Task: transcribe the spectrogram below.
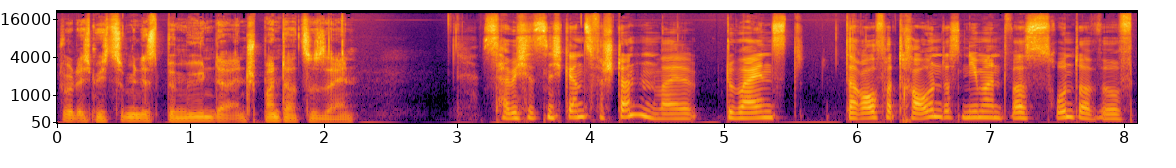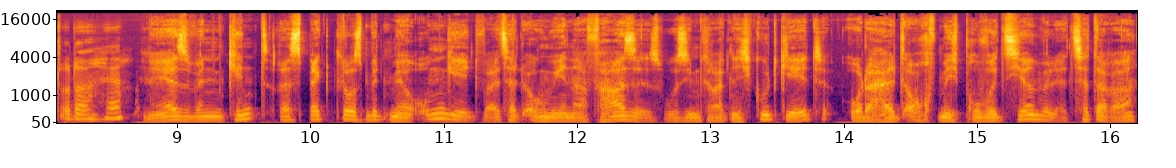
Würde ich mich zumindest bemühen, da entspannter zu sein. Das habe ich jetzt nicht ganz verstanden, weil du meinst, darauf vertrauen, dass niemand was runterwirft, oder? Ja? Naja, also wenn ein Kind respektlos mit mir umgeht, weil es halt irgendwie in einer Phase ist, wo es ihm gerade nicht gut geht oder halt auch mich provozieren will, etc.,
